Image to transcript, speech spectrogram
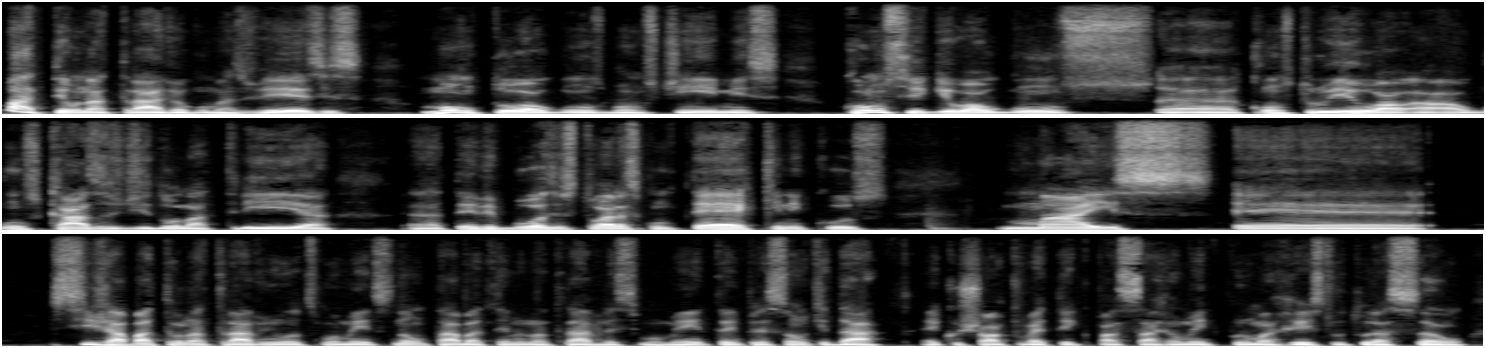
bateu na trave algumas vezes, montou alguns bons times, conseguiu alguns, uh, construiu a, a, alguns casos de idolatria, uh, teve boas histórias com técnicos, mas é, se já bateu na trave em outros momentos, não está batendo na trave nesse momento. A impressão que dá é que o choque vai ter que passar realmente por uma reestruturação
